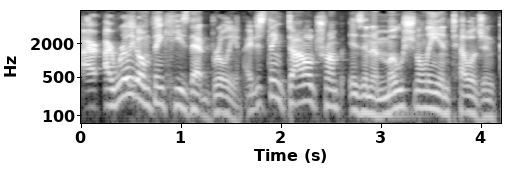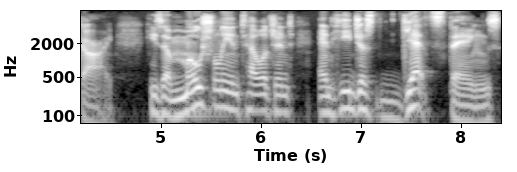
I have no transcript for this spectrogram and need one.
I, I, really don't think he's that brilliant. I just think Donald Trump is an emotionally intelligent guy. He's emotionally intelligent and he just gets things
